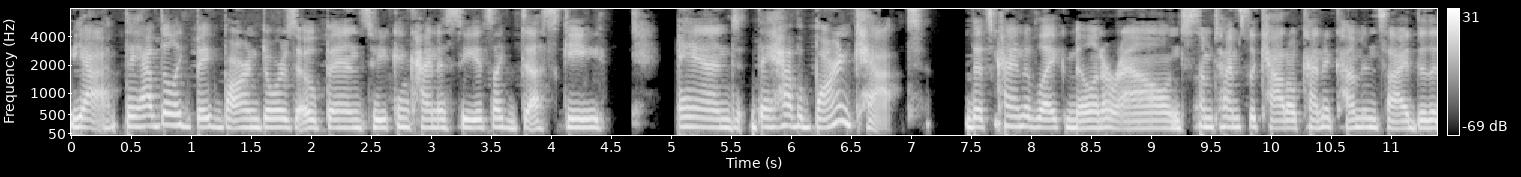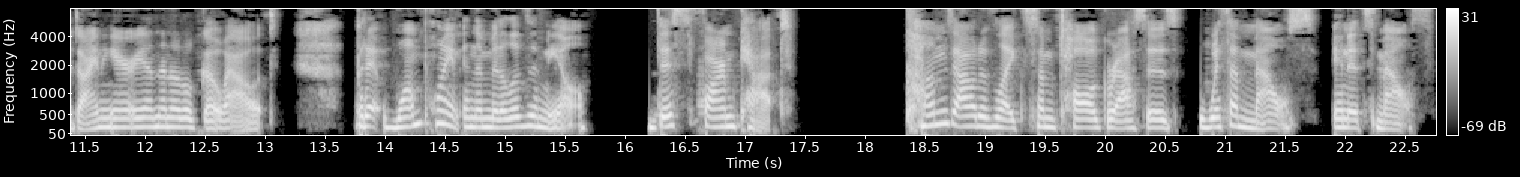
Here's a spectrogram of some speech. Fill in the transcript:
Yeah. They have the like big barn doors open so you can kind of see it's like dusky and they have a barn cat that's kind of like milling around. Sometimes the cat will kind of come inside to the dining area and then it'll go out. But at one point in the middle of the meal, this farm cat comes out of like some tall grasses with a mouse in its mouth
